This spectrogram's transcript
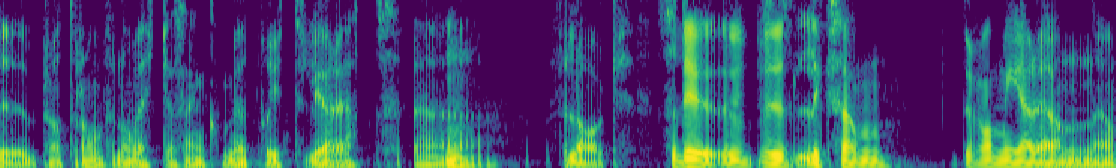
eh, pratade om för någon vecka sedan kom ut på ytterligare ett eh, mm. förlag. Så det, eh, liksom, det var mer en eh,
